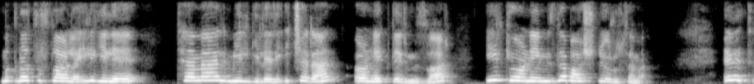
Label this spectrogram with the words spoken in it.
Mıknatıslarla ilgili temel bilgileri içeren örneklerimiz var. İlk örneğimizle başlıyoruz hemen. Evet,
